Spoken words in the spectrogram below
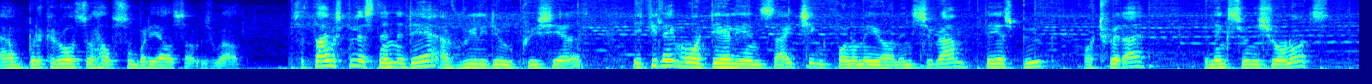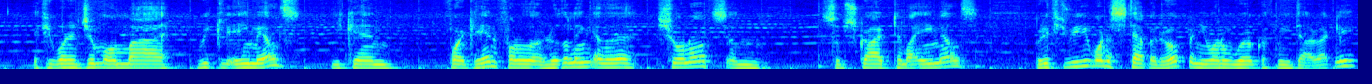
um, but it could also help somebody else out as well. So thanks for listening today. I really do appreciate it. If you'd like more daily insights, you can follow me on Instagram, Facebook, or Twitter. The links are in the show notes. If you want to jump on my weekly emails, you can, for again, follow another link in the show notes and subscribe to my emails. But if you really want to step it up and you want to work with me directly,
